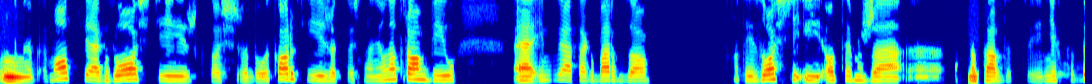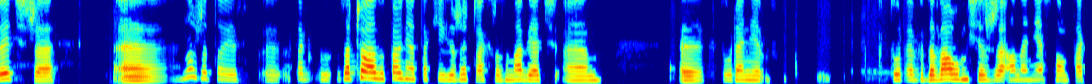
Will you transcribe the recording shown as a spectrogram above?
mm, w emocjach, złości, że ktoś, że były korki, że ktoś na nią natrąbił e, i mówiła tak bardzo o tej złości i o tym, że tak naprawdę tutaj nie chce być, że no, że to jest, tak, zaczęła zupełnie o takich rzeczach rozmawiać, które nie, które wydawało mi się, że one nie są tak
